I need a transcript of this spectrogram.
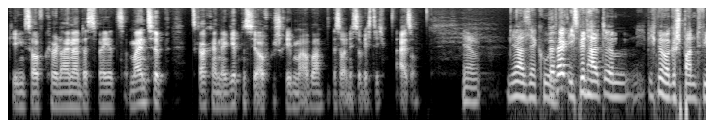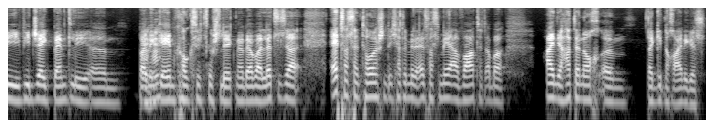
gegen South Carolina. Das wäre jetzt mein Tipp. Ist gar kein Ergebnis hier aufgeschrieben, aber ist auch nicht so wichtig. Also. Ja, ja sehr cool. Perfekt. Ich bin halt, ähm, ich bin mal gespannt, wie, wie Jake Bentley ähm, bei mhm. den Gamecocks sich so schlägt. Ne? Der war letztes Jahr etwas enttäuschend. Ich hatte mir etwas mehr erwartet, aber ein Jahr hat er noch. Ähm, da geht noch einiges.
